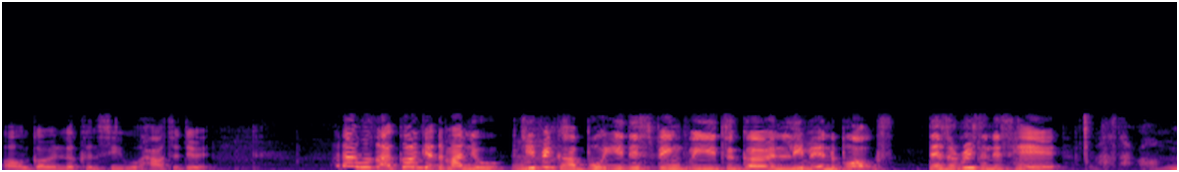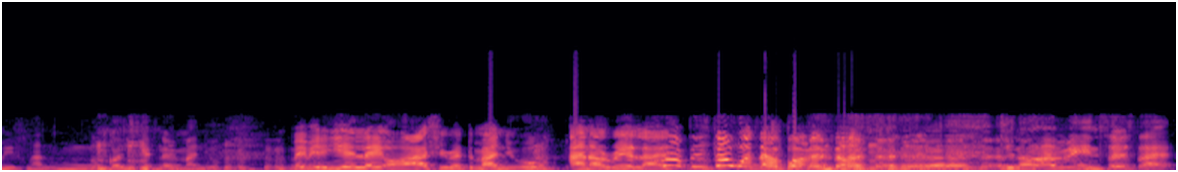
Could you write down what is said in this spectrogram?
oh, go and look and see what, how to do it. And I was like, go and get the manual. Do you think I bought you this thing for you to go and leave it in the box? There's a reason it's here. I was like, move, man. I'm not going to get no manual. Maybe a year later, I actually read the manual and I realised, oh, is that what that button does? do you know what I mean? So it's like,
